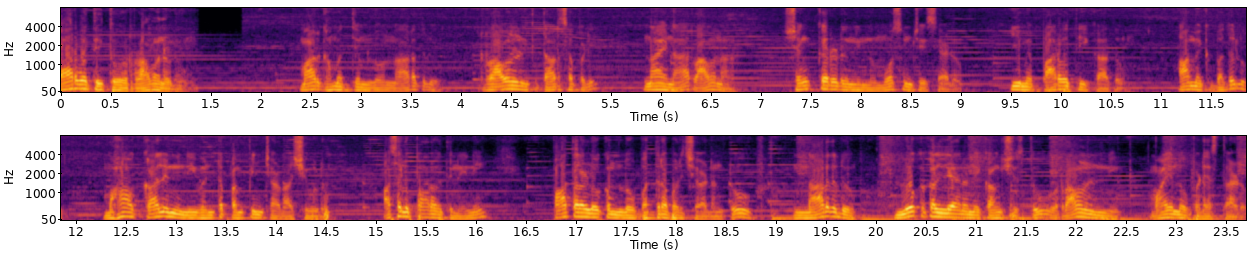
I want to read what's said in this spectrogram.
పార్వతితో రావణుడు. మార్గమధ్యంలో నారదుడు రావణునికి తారసపడి నాయన రావణ శంకరుడు నిన్ను మోసం చేశాడు. ఈమె పార్వతి కాదు. ఆమెకు బదులు మహాకాళిని నీ వెంట పంపించాడా శివుడు? అసలు పార్వతిని పాతాళలోకంలో భద్రపరిచాడంటూ నారదుడు లోక కళ్యాణాన్ని కాంక్షిస్తూ రావణుని మాయలో పడేస్తాడు.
